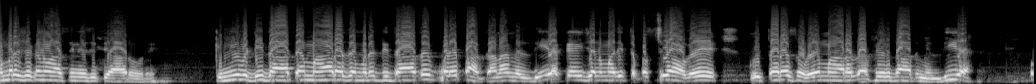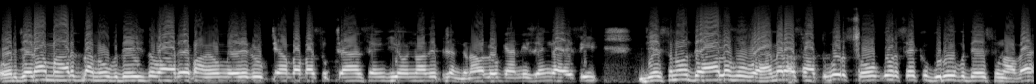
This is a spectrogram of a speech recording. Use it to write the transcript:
ਅੰਮ੍ਰਿਤ ਛਕਣ ਵਾਸਤੇ ਨਹੀਂ ਅਸੀਂ ਤਿਆਰ ਹੋ ਰਹੇ। ਕਿੰਨੀ ਵੱਡੀ ਦਾਤ ਹੈ, ਮਹਾਰਾਜ ਅੰਮ੍ਰਿਤ ਦੀ ਦਾਤ ਬੜੇ ਭਾਗਾਂ ਨਾਲ ਮਿਲਦੀ ਹੈ, ਕਈ ਜਨਮਾਂ ਦੀ ਤਪੱਸਿਆ ਹੋਵੇ, ਕੋਈ ਤਰਸ ਹੋਵੇ, ਮਹਾਰਾਜ ਦਾ ਫਿਰ ਦਾਤ ਮਿਲਦੀ ਹੈ। ਔਰ ਜਿਹੜਾ ਮਹਾਰਾਜ ਤੁਹਾਨੂੰ ਉਪਦੇਸ਼ ਦਵਾ ਰਿਹਾ ਭਾਵੇਂ ਮੇਰੇ ਰੂਪ ਚ ਆ, ਬਾਬਾ ਸੁਖਚੈਨ ਸਿੰਘ ਜੀ, ਉਹਨਾਂ ਦੇ ਭਜੰਗਣਾ ਵੱਲੋਂ ਗਿਆਨੀ ਸਿੰਘ ਆਏ ਸੀ ਜਿਸ ਨੂੰ ਦਿਆਲ ਹੋਵੇ ਮੇਰਾ ਸਤਿਗੁਰ ਸੋ ਗੁਰ ਸਿੱਖ ਗੁਰੂ ਉਪਦੇਸ਼ ਸੁਣਾਵੇ।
